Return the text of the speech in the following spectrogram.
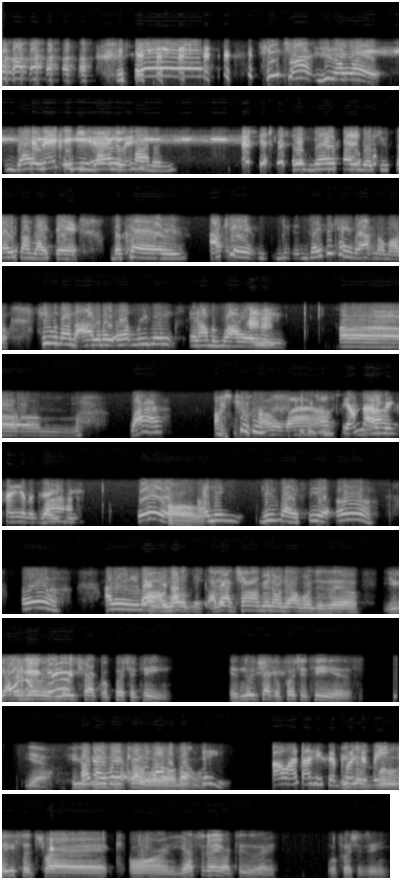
he tried. You know what? That is That could get ugly. funny. It's very funny that you say something like that because I can't. Jay Z can't rap no more. He was on the All the Way Up remix, and I was like, Uh-huh. um, why? Are you? Oh wow! See, I'm not a big fan of Jay Z. Yeah. Oh. I mean, he's like, still, uh, uh. I mean, I like, don't know. I- I got to chime in on that one, Jazzelle. You got to hear his new track with Pusha T. His new track with Pusha T is, yeah, he's, Okay, he's, where, he's kind of going well with on that one. T? Oh, I thought he said He push just a beat. released a track on yesterday or Tuesday with Pusha T.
